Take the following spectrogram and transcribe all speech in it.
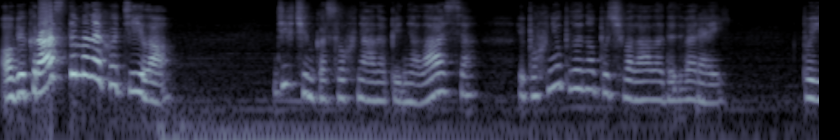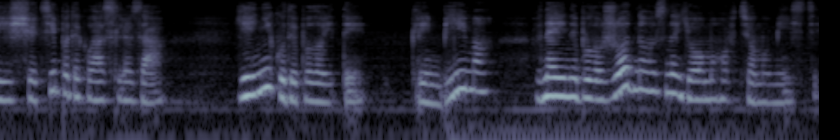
Обікрасти мене хотіла. Дівчинка слухняно піднялася і похнюплено почвалала до дверей. По її щоці потекла сльоза. Їй нікуди було йти. Крім біма, в неї не було жодного знайомого в цьому місті,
